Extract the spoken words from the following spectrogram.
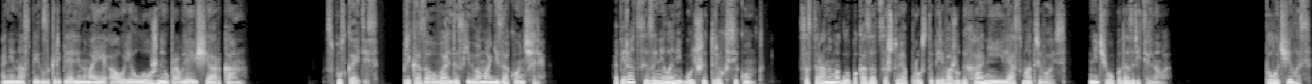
Они наспех закрепляли на моей ауре ложный управляющий аркан. «Спускайтесь», — приказал Вальдес, едва маги закончили. Операция заняла не больше трех секунд. Со стороны могло показаться, что я просто перевожу дыхание или осматриваюсь. Ничего подозрительного. «Получилось?»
